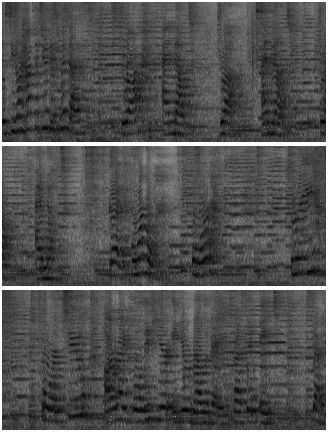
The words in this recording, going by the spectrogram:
This, you don't have to do this with us. Drop and melt, drop and melt, drop and melt. Good, four more. Four, three, four, two. All right, hold it here in your releve. Press it, eight, seven,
